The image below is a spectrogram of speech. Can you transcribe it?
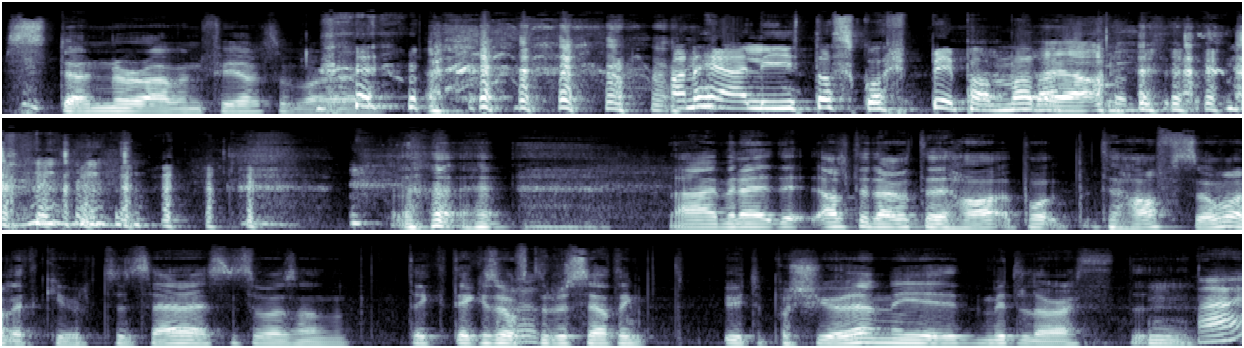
stunner av en fyr som bare Han har ei lita skorpe i panna. der. Ja. Nei, men det, det, alt det der til, ha, på, til havs òg var litt kult, syns jeg. jeg synes det, var sånn, det, det er ikke så ofte du ser ting ute på sjøen i Middle Earth. Mm. Nei,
